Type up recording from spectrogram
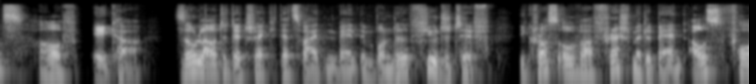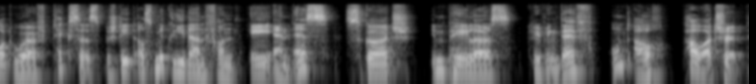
Hell's Half Acre. So lautet der Track der zweiten Band im Bunde, Fugitive. Die Crossover Fresh Metal Band aus Fort Worth, Texas besteht aus Mitgliedern von ANS, Scourge, Impalers, Creeping Death und auch Power Trip.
